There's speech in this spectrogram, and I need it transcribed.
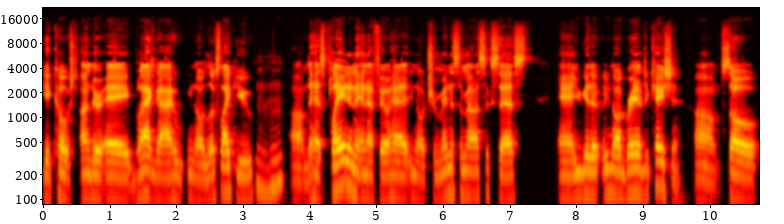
get coached under a black guy who you know looks like you, Mm-hmm. um, that has played in the NFL, had you know a tremendous amount of success, and you get a you know a great education. Um, so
